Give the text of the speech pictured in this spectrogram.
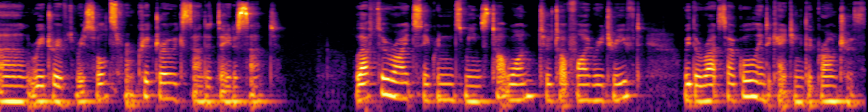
and retrieved results from QuickDraw extended dataset. Left to right sequence means top 1 to top 5 retrieved with the red circle indicating the ground truth.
